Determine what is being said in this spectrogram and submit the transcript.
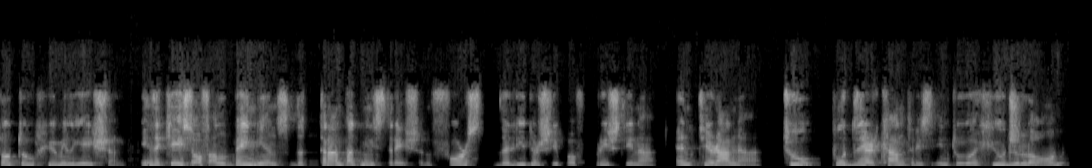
total humiliation. In the case of Albanians, the Trump administration forced the leadership of Pristina and Tirana to put their countries into a huge loan,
